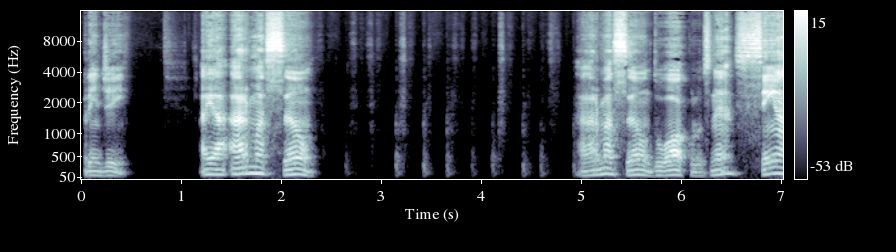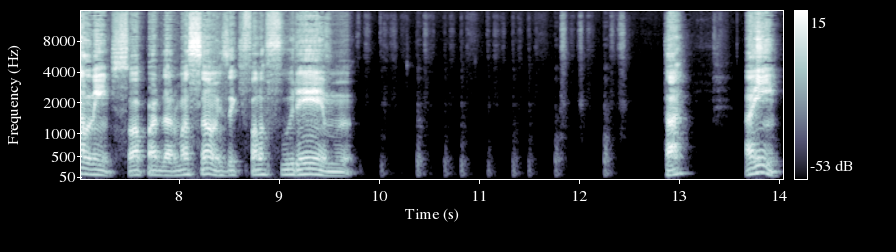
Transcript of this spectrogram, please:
Prende aí. Aí a armação a armação do óculos, né? Sem a lente, só a parte da armação. Isso aqui fala furema. Tá? Aí,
